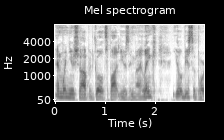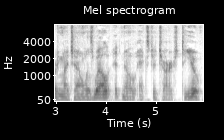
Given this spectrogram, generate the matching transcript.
and when you shop at Goldspot using my link, you'll be supporting my channel as well at no extra charge to you.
